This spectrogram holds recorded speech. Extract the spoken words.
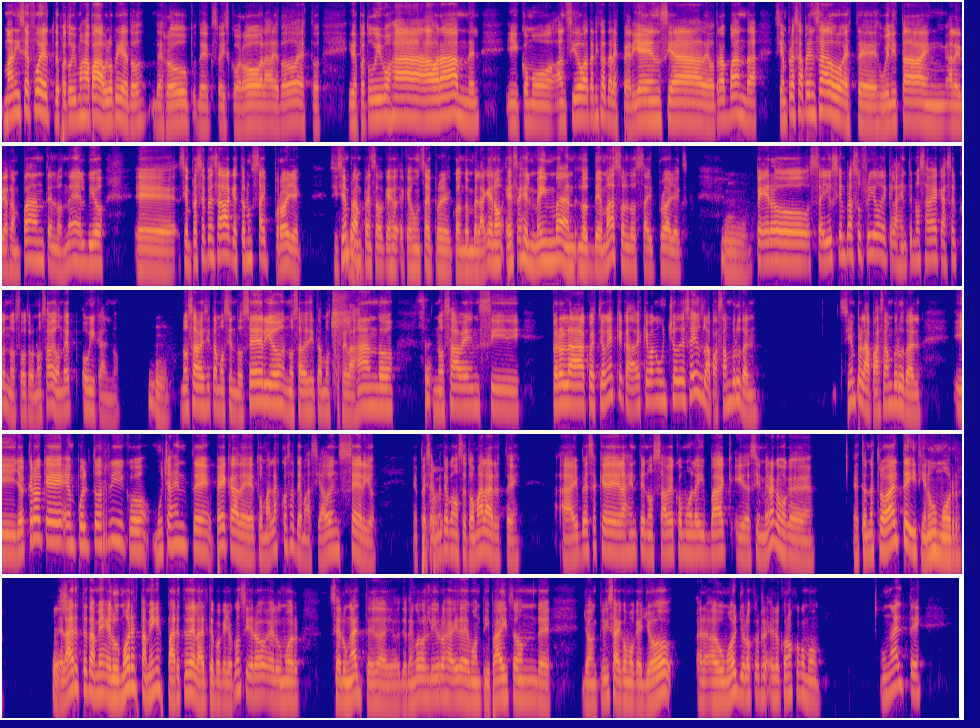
Manny se fue, después tuvimos a Pablo Prieto de Rope, de Space Corolla, de todo esto, y después tuvimos a ahora Abner, y como han sido bateristas de la experiencia, de otras bandas, siempre se ha pensado, este, Willy estaba en Alegría Rampante, en Los Nervios, eh, siempre se pensaba que esto era un side project. Si siempre han pensado que, que, es un side project, cuando en verdad que no, ese es el main band, los demás son los side projects. Mm. Pero Seiyu siempre ha sufrido de que la gente no sabe qué hacer con nosotros, no sabe dónde ubicarnos. Mm. No sabe si estamos siendo serios, no sabe si estamos relajando, no saben si... Pero la cuestión es que cada vez que van a un show de Seiyu la pasan brutal. Siempre la pasan brutal. Y yo creo que en Puerto Rico mucha gente peca de tomar las cosas demasiado en serio, especialmente cuando se toma el arte. Hay veces que la gente no sabe cómo lay back y decir, mira, como que esto es nuestro arte y tiene humor. El arte también, el humor es, también es parte del arte, porque yo considero el humor ser un arte. Yo, tengo los libros ahí de Monty Python, de John Cleese, como que yo, el, humor, yo lo, lo conozco como un arte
